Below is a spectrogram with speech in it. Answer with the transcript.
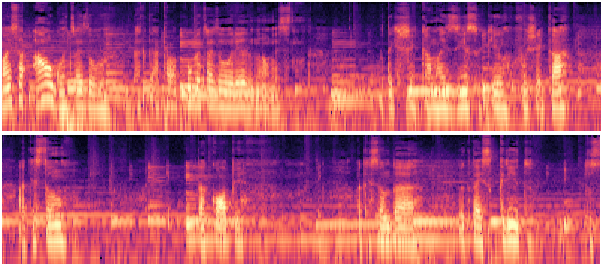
Mas há algo atrás da aquela pulga atrás da orelha, não, mas vou ter que checar mais isso, aquilo. Fui checar a questão da copy, a questão da, do que está escrito dos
